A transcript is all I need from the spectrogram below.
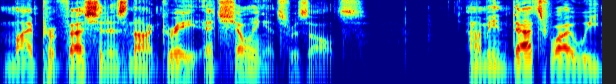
my profession is not great at showing its results. I mean, that's why we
